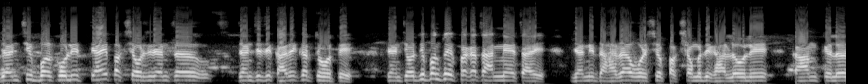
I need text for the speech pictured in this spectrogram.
ज्यांची बळकवली त्याही पक्षावरती त्यांचं ज्यांचे जे कार्यकर्ते होते त्यांच्यावरती पण तो एक प्रकारचा अन्यायच आहे. ज्यांनी दहा दहा वर्ष पक्षामध्ये घालवले काम केलं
